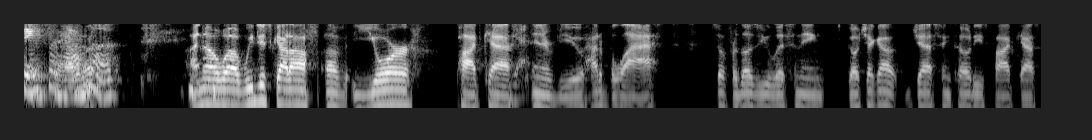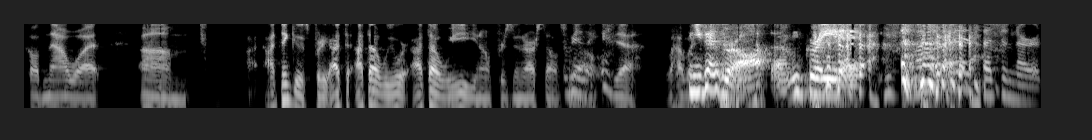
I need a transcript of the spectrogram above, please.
Thanks for having us. I know uh, we just got off of your podcast Yes. interview, had a blast. So for those of you listening, go check out Jess and Cody's podcast called Now What. Um, I- I think it was pretty. I, th- I thought we were. I thought we, you know, presented ourselves well. Yeah. How about You guys were awesome. Great. Mom such a nerd.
